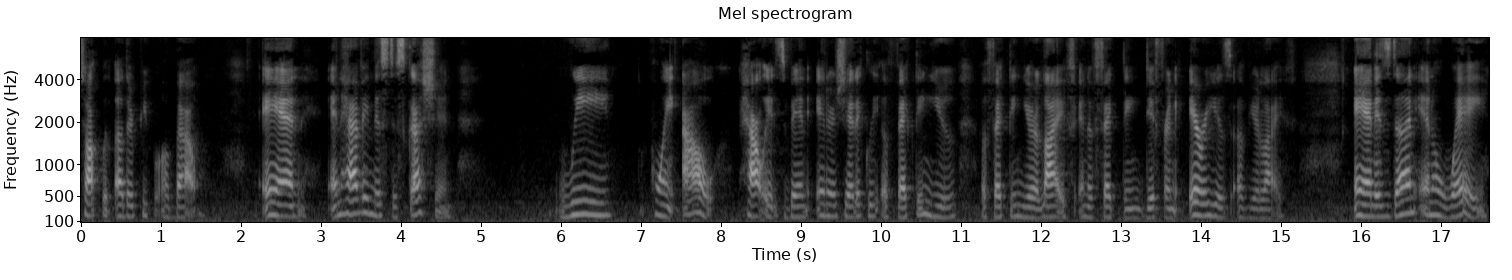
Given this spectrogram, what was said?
talk with other people about. And in having this discussion, we point out how it's been energetically affecting you, affecting your life, and affecting different areas of your life. And it's done in a way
